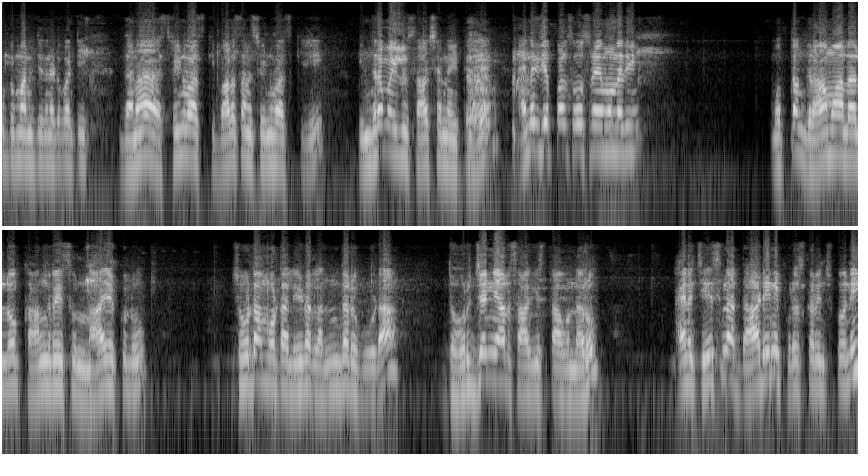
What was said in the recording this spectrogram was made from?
కుటుంబానికి చెందినటువంటి ఘన శ్రీనివాస్కి బాలసాని శ్రీనివాస్కి ఇంద్రమైలు సాక్ష్యం అయితే ఆయనకు చెప్పాల్సిన అవసరం ఏమున్నది? మొత్తం గ్రామాలలో కాంగ్రెస్ నాయకులు చోటా మోటా లీడర్లు అందరూ కూడా దౌర్జన్యాలు సాగిస్తూ ఉన్నారు. ఆయన చేసిన దాడిని పురస్కరించుకొని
